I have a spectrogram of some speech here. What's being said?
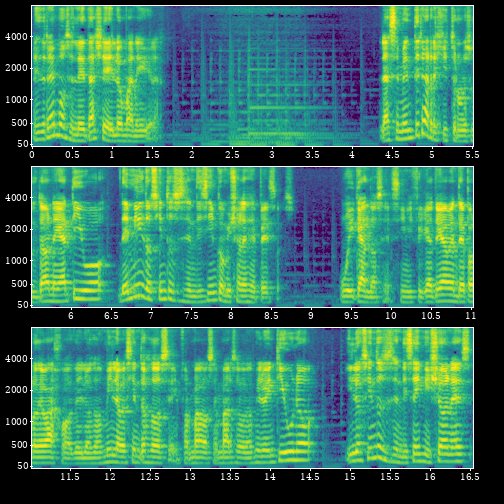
les traemos el detalle de Loma Negra, la cementera registró un resultado negativo de 1.265 millones de pesos, ubicándose significativamente por debajo de los 2.912 informados en marzo de 2021 y los 166 millones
